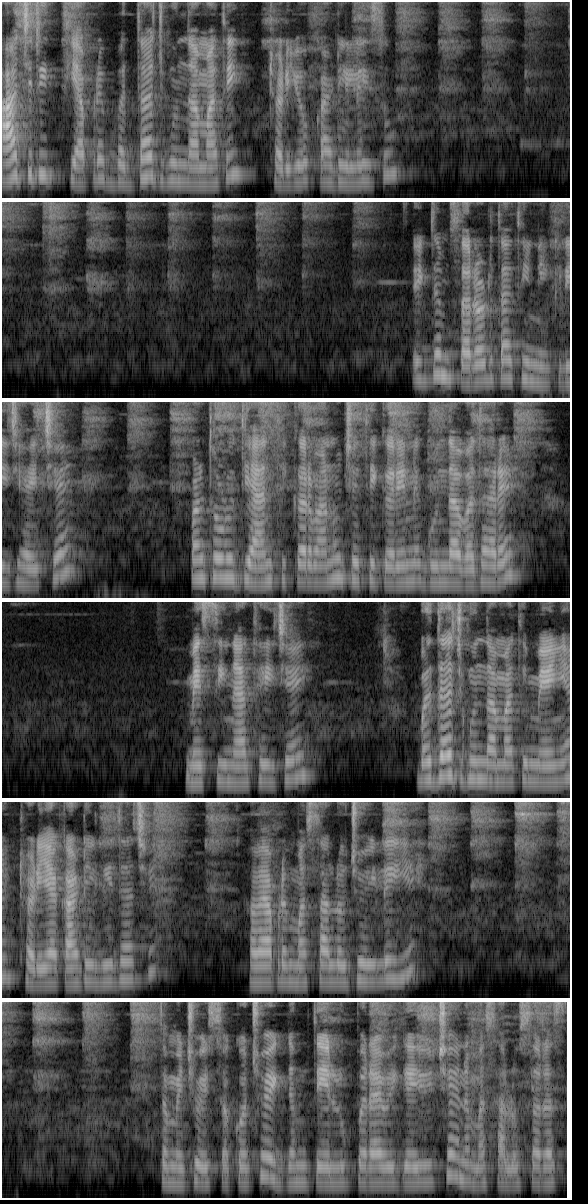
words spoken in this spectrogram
આ જ રીતથી આપણે બધા જ ગુંદામાંથી ઠળિયો કાઢી લઈશું. એકદમ સરળતાથી નીકળી જાય છે. પણ થોડું ધ્યાનથી કરવાનું, જેથી કરીને ગુંદા વધારે મેસી ના થઈ જાય. બધા જ ગુંદામાંથી મેં અહીંયા ઠળિયા કાઢી લીધા છે. હવે આપણે મસાલો જોઈ લઈએ. તમે જોઈ શકો છો, એકદમ તેલ ઉપર આવી ગયું છે અને મસાલો સરસ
